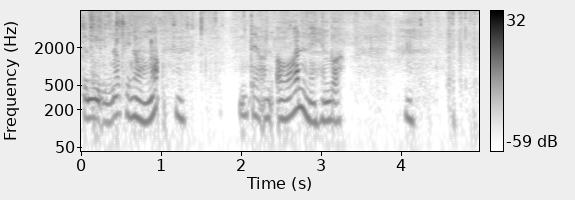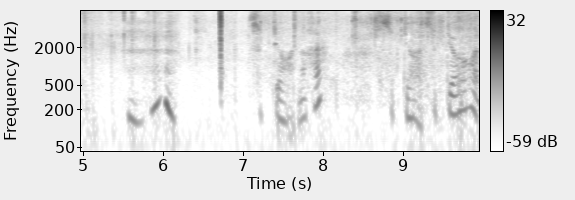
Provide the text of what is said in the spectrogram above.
ตัวมีอีกเนาะพี่น้องเนาะแต่อ่อนๆนี่เห็นบ่อืมอืมสุดยอดนะคะ สุดยอดสุดยอด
